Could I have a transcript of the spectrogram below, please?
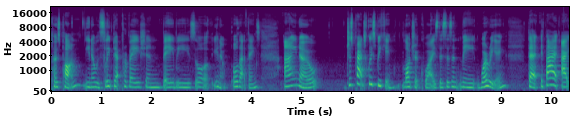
postpartum, you know, with sleep deprivation, babies, or, you know, all that things, I know, just practically speaking, logic wise, this isn't me worrying that if I, I,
